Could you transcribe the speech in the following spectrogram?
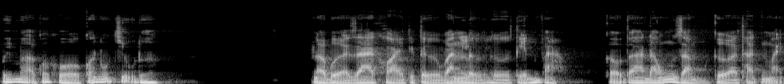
với mợ có khổ con cũng chịu được. Nó vừa ra khỏi thì tử văn lử lử tiến vào. Cậu ta đóng dầm cửa thật mạnh.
